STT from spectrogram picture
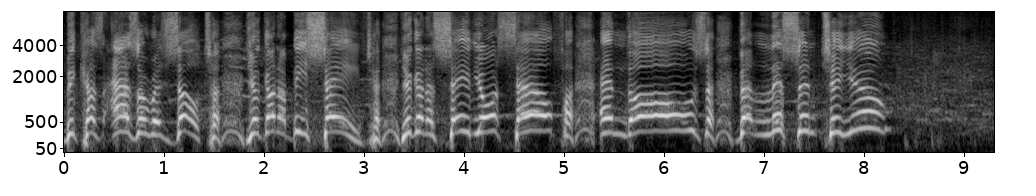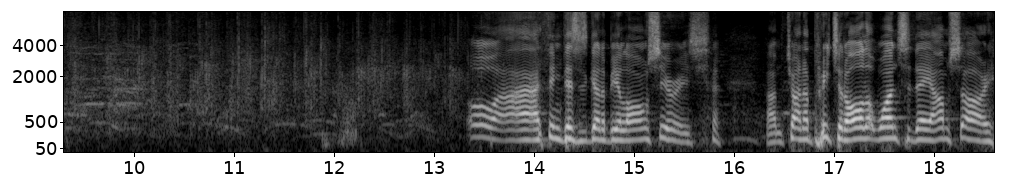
because as a result, you're going to be saved. You're going to save yourself and those that listen to you. Oh, I think this is going to be a long series. I'm trying to preach it all at once today. I'm sorry.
